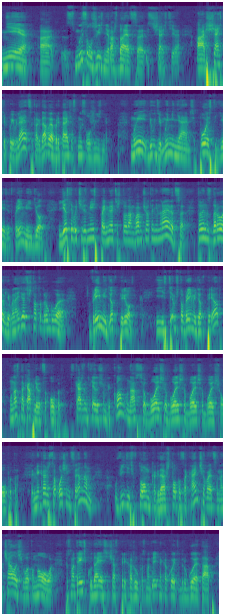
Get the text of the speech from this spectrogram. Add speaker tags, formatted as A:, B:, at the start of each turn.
A: не а, смысл жизни рождается из счастья, а счастье появляется, когда вы обретаете смысл жизни. Мы люди, мы меняемся, поезд едет, время идет. Если вы через месяц поймете, что там вам что-то не нравится, то и на здоровье, вы найдете что-то другое. Время идет вперед. И с тем, что время идет вперед, у нас накапливается опыт. С каждым следующим веком у нас все больше, больше, больше, больше опыта. И мне кажется очень ценным увидеть в том, когда что-то заканчивается, начало чего-то нового, посмотреть, куда я сейчас перехожу, посмотреть на какой-то другой этап.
